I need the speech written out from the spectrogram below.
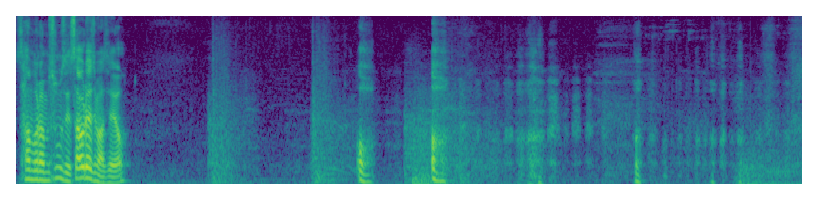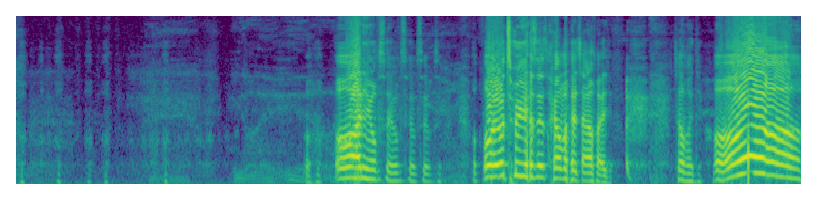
사물함 20세 싸우려 하지 마세요. 어, 아니 없어요. 없어요. 없어요. 없어요. 어, 어, 조용히 하세요. 잠깐만요. 잠깐만요. 잠깐만요. 어.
